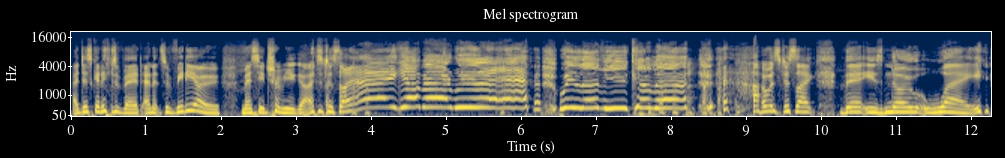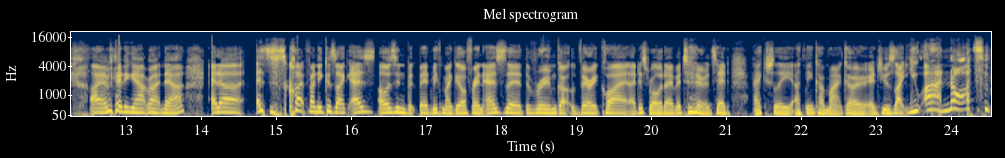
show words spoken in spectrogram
I just get into bed, and it's a video message from you guys, just like, "Hey, come on, love you, come on." I was just like, "There is no way I am heading out right now," and uh, it's quite funny because, like, as I was in bed with my girlfriend, as the the room got very quiet, I just rolled over to her and said, "Actually, I think I might go," and she was like, "You are not."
